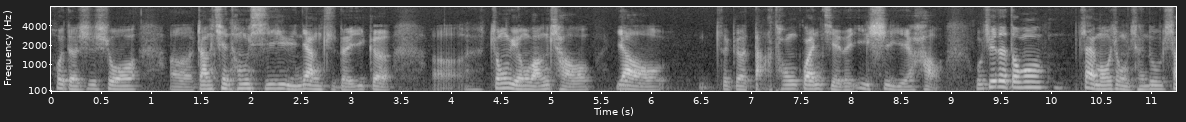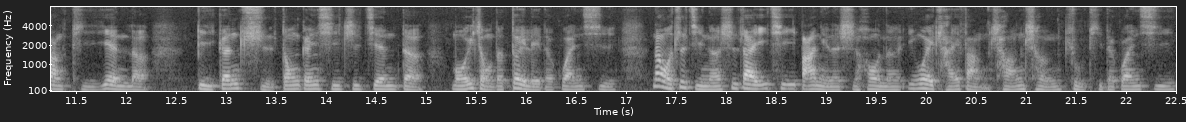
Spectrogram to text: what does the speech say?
或者是说呃张骞通西域那样子的一个呃中原王朝要。这个打通关节的意识也好，我觉得都在某种程度上体验了彼跟此、东跟西之间的某一种的对垒的关系。那我自己呢，是在一七一八年的时候呢，因为采访长城主题的关系，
